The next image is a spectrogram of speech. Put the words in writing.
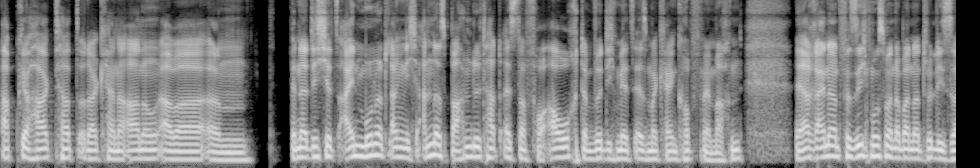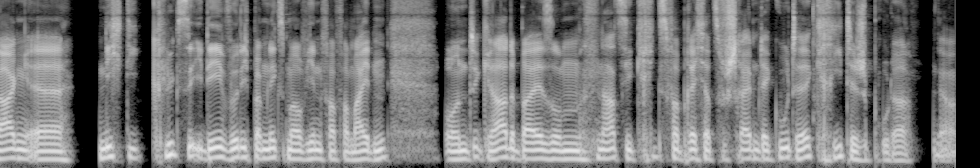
abgehakt hat oder keine Ahnung, aber ähm, wenn er dich jetzt einen Monat lang nicht anders behandelt hat als davor auch, dann würde ich mir jetzt erstmal keinen Kopf mehr machen. Ja, Reinhard für sich muss man aber natürlich sagen, äh, nicht die klügste Idee, würde ich beim nächsten Mal auf jeden Fall vermeiden. Und gerade bei so einem Nazi-Kriegsverbrecher zu schreiben, der Gute, kritisch, Bruder. Ja.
